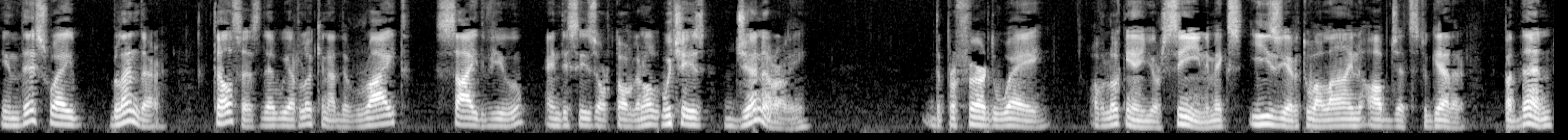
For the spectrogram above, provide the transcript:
in this way, Blender tells us that we are looking at the right side view, and this is orthogonal, which is generally the preferred way of looking at your scene. It makes easier to align objects together. But then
